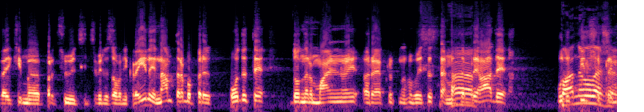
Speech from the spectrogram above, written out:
за якими працюють ці цивілізовані країни. І нам треба переходити до нормальної рекрутингової системи. Це бригади будуть Пане Олеже,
